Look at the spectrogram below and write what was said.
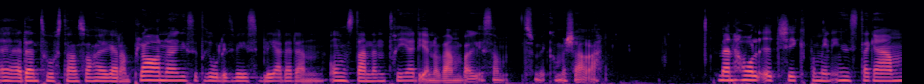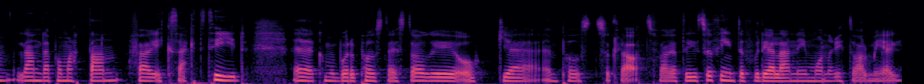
Uh, den torsdagen så har jag redan planer så troligtvis blir det den onsdagen den 3 november som, som vi kommer köra. Men håll utkik på min Instagram, landa på mattan för exakt tid. Jag kommer både posta i story och eh, en post såklart för att det är så fint att få dela en nymåneritual med er.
